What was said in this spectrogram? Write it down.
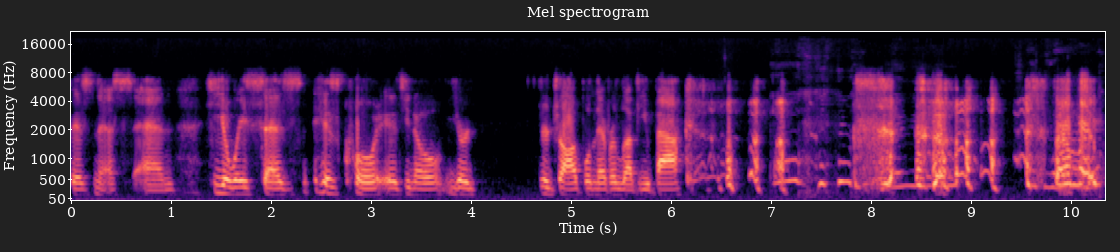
business. And he always says his quote is, you know, your your job will never love you back. oh, I'm like,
